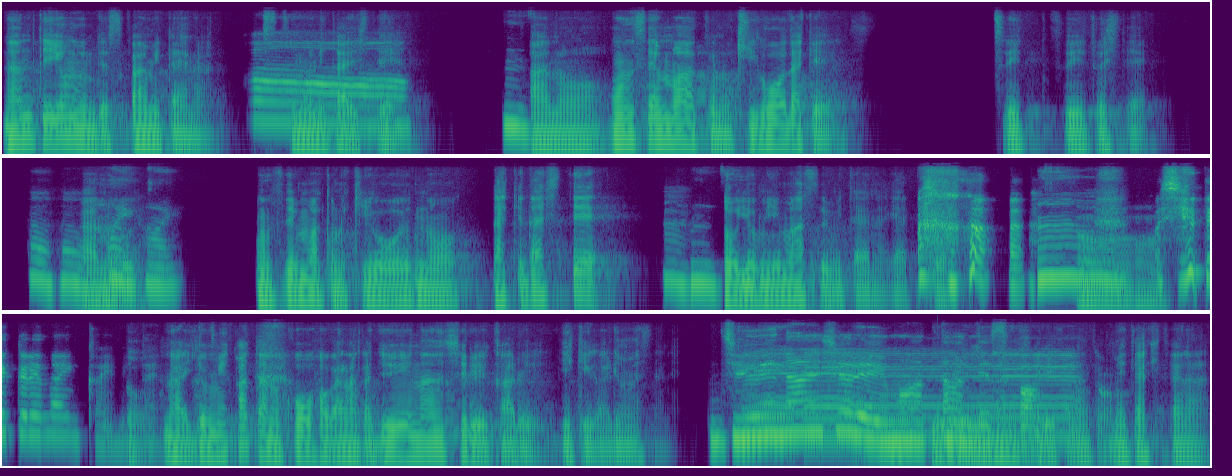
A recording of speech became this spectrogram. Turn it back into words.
なんて読むんですか？みたいな質問に対して、うんあの温泉マークの記号だけツイツイートして。あのはいはい。温泉マークの記号のだけ出して、うんうんそう読みますみたいなやつを うんあー教えてくれないんかいみたいな。な読み方の候補がなんか十何種類かある時期がありましたね。十何種類もあったんですか？十何種。類かなんかめちゃくちゃな。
